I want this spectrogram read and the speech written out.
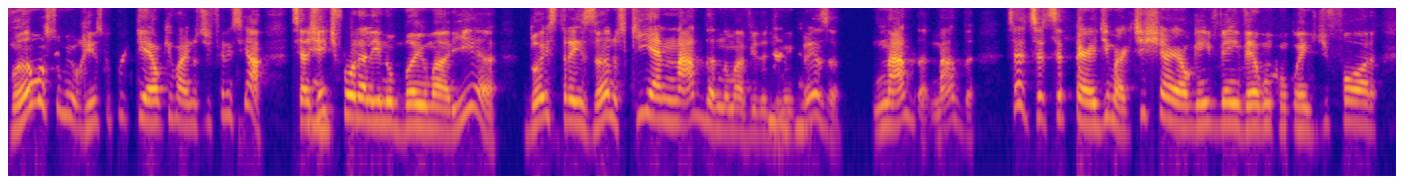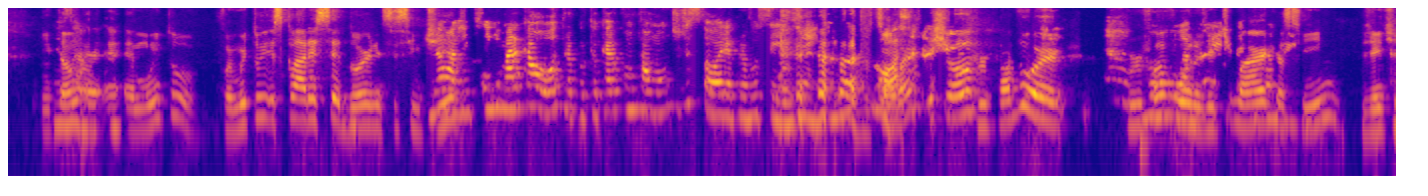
vamos assumir o risco porque é o que vai nos diferenciar. Se a é. gente for ali no banho-maria, dois, três anos, que é nada numa vida de uma empresa, nada, nada você, você, você perde market share, alguém vem, vem algum concorrente de fora. Então é, é, é, muito. Foi muito esclarecedor nesse sentido. Não, a gente tem que marcar outra, porque eu quero contar um monte de história para vocês, gente. Nossa, fechou. Por favor. Por Boa, favor, a gente marca assim, gente,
